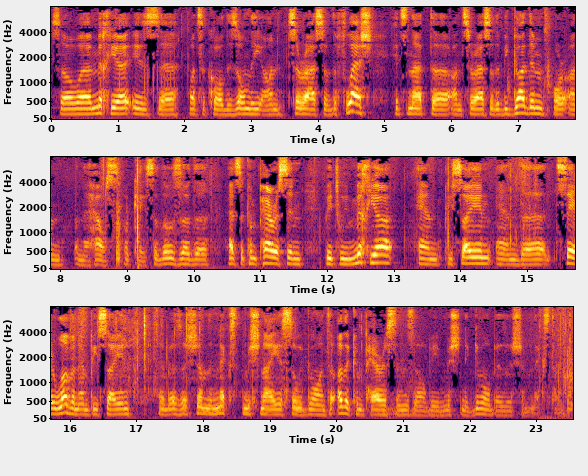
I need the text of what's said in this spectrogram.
So uh, Michya is uh, what's it called? Is only on tsaras of the flesh. It's not uh, on tsaras of the begadim or on, on the house. Okay, so those are the that's a comparison between Michya and Pisayin and uh, Seir Lovin and Pisayin. And Bez Hashem, the next Mishnah is so we go on to other comparisons. There'll be Mishnah Gimel Bez Hashem next time.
